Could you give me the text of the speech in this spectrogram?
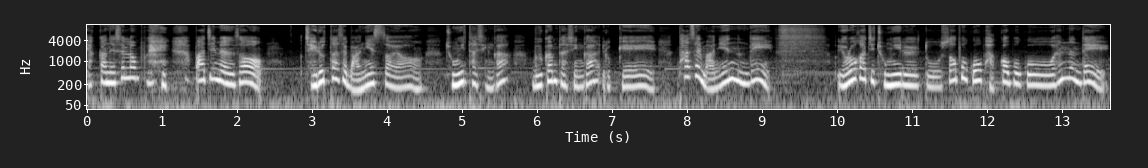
약간의 슬럼프에 빠지면서 재료 탓을 많이 했어요. 종이 탓인가? 물감 탓인가? 이렇게 탓을 많이 했는데 여러 가지 종이를 또 써보고 바꿔보고 했는데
